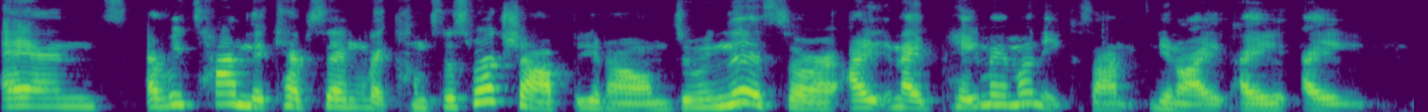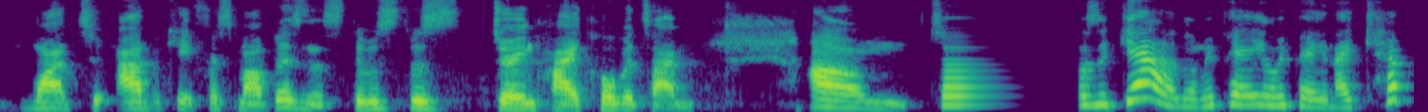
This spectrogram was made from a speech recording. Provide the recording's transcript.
And every time they kept saying, like, come to this workshop, you know, I'm doing this, or I and I pay my money because I'm, you know, I I I want to advocate for small business. There was was during high COVID time. Um, so I was like, yeah, let me pay, let me pay. And I kept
